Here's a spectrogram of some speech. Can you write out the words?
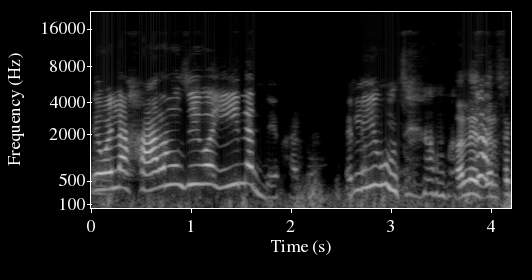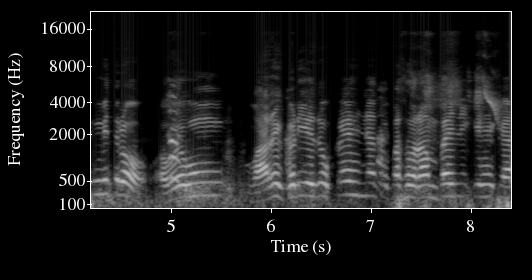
તે ઓલા હારું જે હોય એ નથી દેખાતું. એટલે એવું છે અને દર્શક મિત્રો હવે હું વારે ઘડીએ જો કહે ને તો પાછો રામભાઈ ને કહે કે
